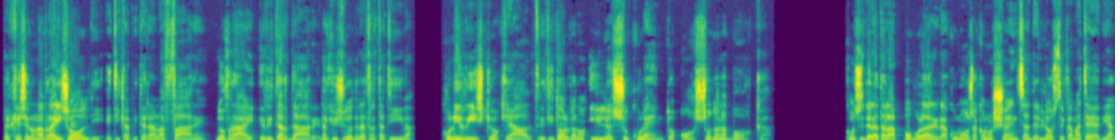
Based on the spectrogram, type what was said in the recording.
perché se non avrai i soldi e ti capiterà l'affare, dovrai ritardare la chiusura della trattativa, con il rischio che altri ti tolgano il succulento osso dalla bocca. Considerata la popolare e lacunosa conoscenza dell'ostica materia,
